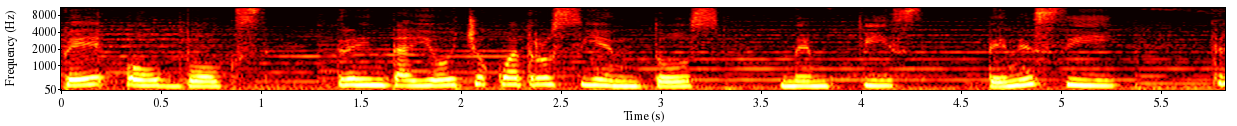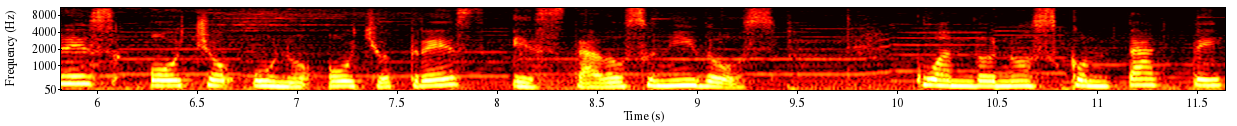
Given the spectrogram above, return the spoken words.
P.O. Box 38400, Memphis, Tennessee 38183, Estados Unidos. Cuando nos contacte,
